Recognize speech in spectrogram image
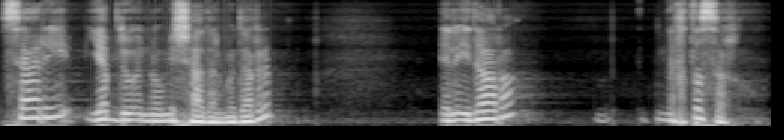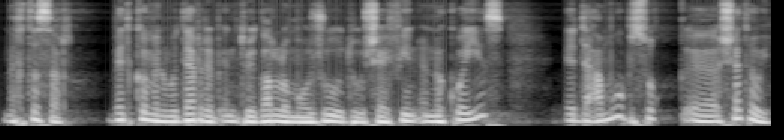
ساري يبدو إنه مش هذا المدرب. الإدارة نختصر نختصر. بدكم المدرب أنتم يضلوا موجود وشايفين إنه كويس. ادعموه بسوق شتوي.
